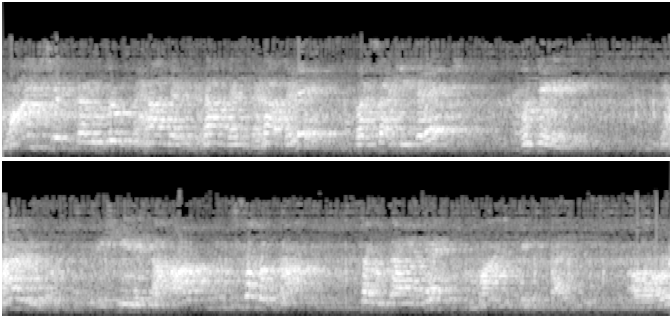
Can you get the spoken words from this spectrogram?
मांस से कर्म जो घड़ाघड़ घड़ाघड़ घड़ाघड़े वर्षा की तरह होते रहते ध्यान ऋषि ने कहा सबका सबका है, मानसिक चाहिए और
